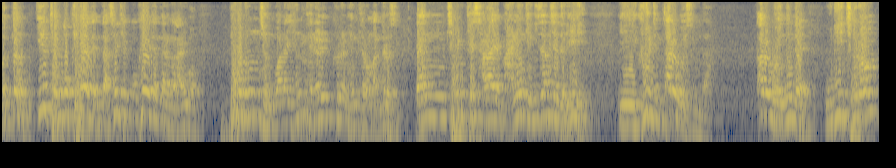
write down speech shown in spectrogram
어떤 이렇게 꼭 해야 된다 저렇게 꼭 해야 된다는 건 아니고 표준 정관의 형태를 그런 형태로 만들었습니다. 대한체육회 산하의 많은 경기단체들이 이 그걸 지금 따르고 있습니다. 따르고 있는데 우리처럼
